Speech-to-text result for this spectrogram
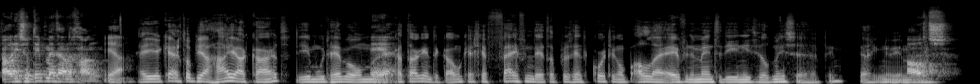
Oh, die is op dit moment aan de gang. Ja, Hey, je krijgt op je Haya-kaart, die je moet hebben om eh, Ja. Qatar in te komen, krijg je 35% korting op allerlei evenementen die je niet wilt missen, eh, Pim. Krijg ik nu in mijn... Als?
